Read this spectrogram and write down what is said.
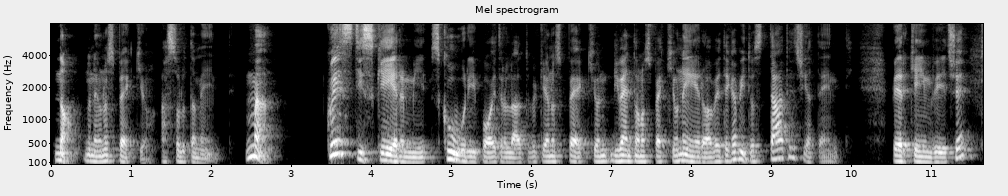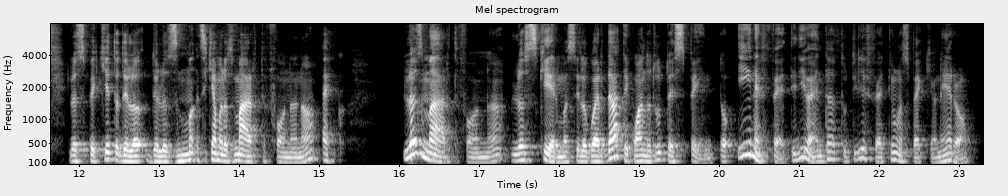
No, non è uno specchio, assolutamente. Ma questi schermi scuri poi, tra l'altro, perché è uno specchio, diventa uno specchio nero, avete capito? Stateci attenti. Perché invece lo specchietto dello, dello si chiama lo smartphone, no? Ecco, lo smartphone, lo schermo, se lo guardate quando tutto è spento, in effetti diventa a tutti gli effetti uno specchio nero.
